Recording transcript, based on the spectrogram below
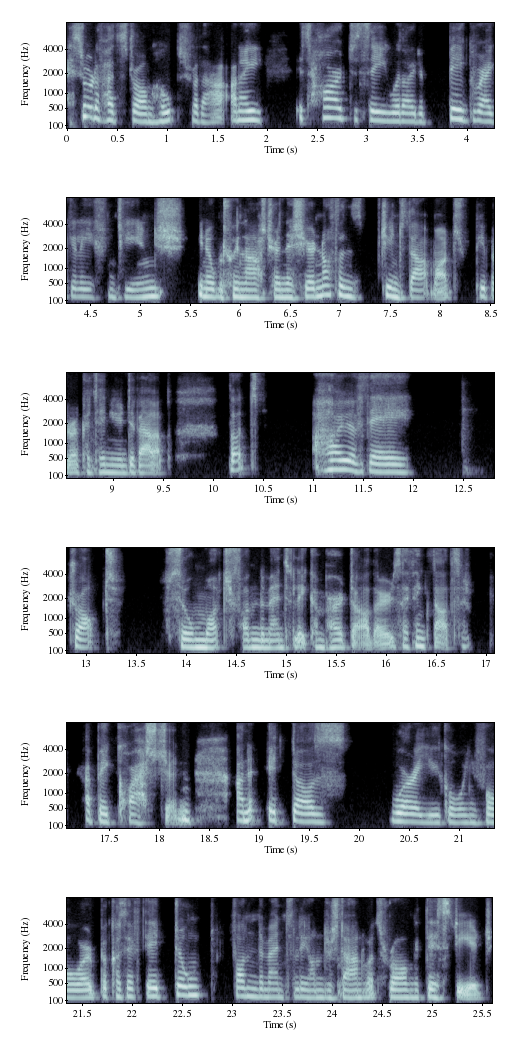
I sort of had strong hopes for that. And I it's hard to see without a big regulation change, you know, between last year and this year. Nothing's changed that much. People are continuing to develop. But how have they dropped so much fundamentally compared to others? I think that's a, big question. And it does worry you going forward because if they don't fundamentally understand what's wrong at this stage,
